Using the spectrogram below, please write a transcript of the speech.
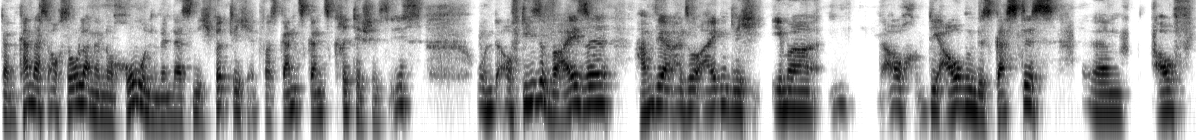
dann kann das auch so lange noch ruhen, wenn das nicht wirklich etwas ganz, ganz Kritisches ist. Und auf diese Weise haben wir also eigentlich immer auch die Augen des Gastes ähm, auf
